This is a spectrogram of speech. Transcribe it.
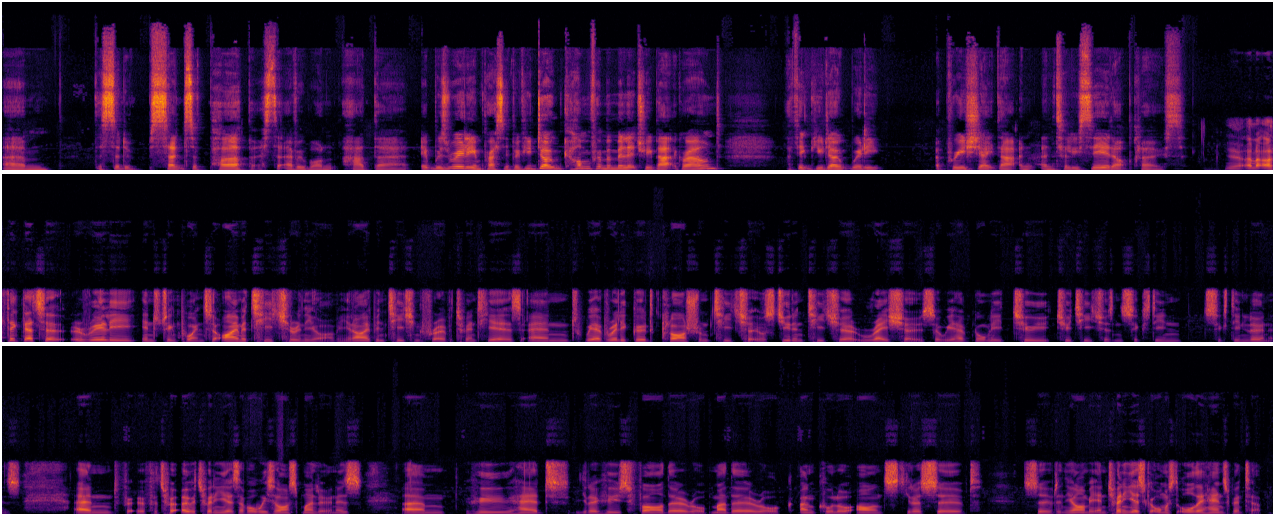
um, the sort of sense of purpose that everyone had there. It was really impressive. If you don't come from a military background, I think you don't really appreciate that until you see it up close. Yeah, and I think that's a, really interesting point. So I'm a teacher in the army, and I've been teaching for over 20 years, and we have really good classroom teacher or student teacher ratios. So we have normally two two teachers and 16 16 learners. And for, for tw- over 20 years, I've always asked my learners um, who had, you know, whose father or mother or uncle or aunts, you know, served served in the army. And 20 years ago, almost all their hands went up.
